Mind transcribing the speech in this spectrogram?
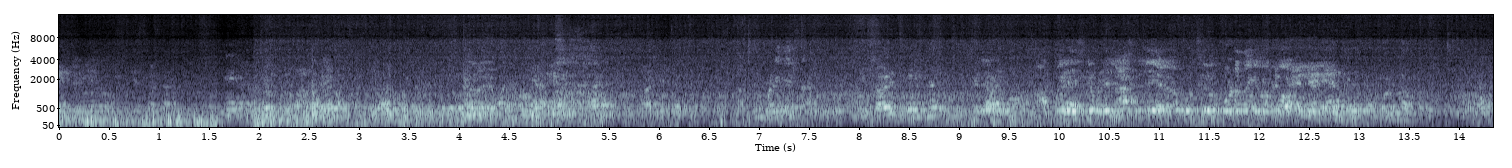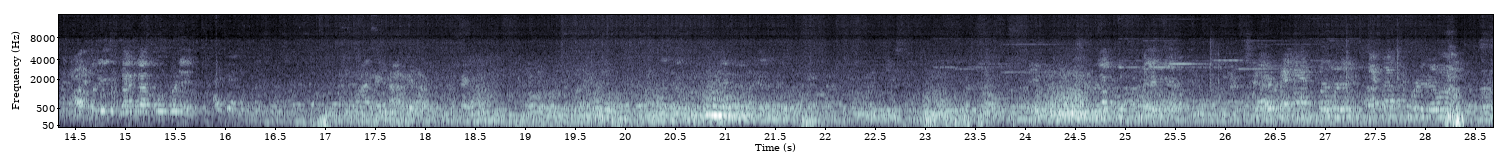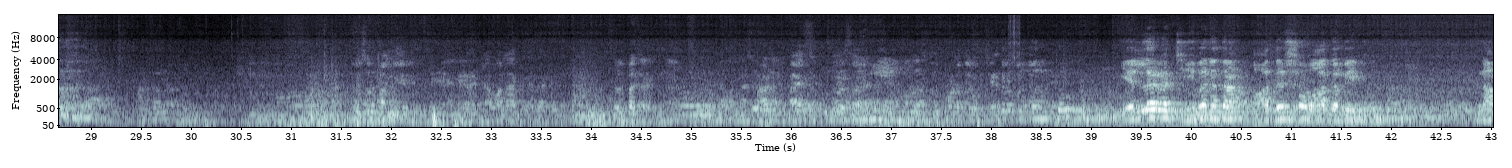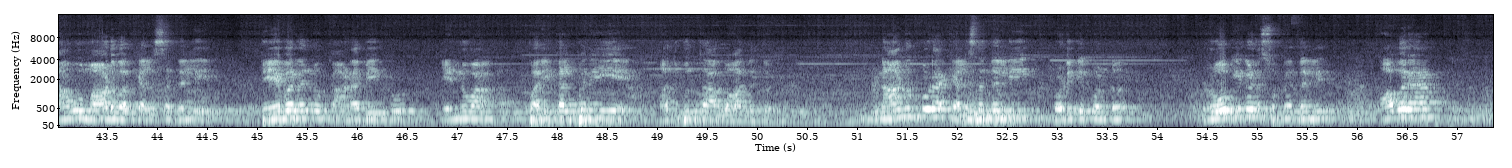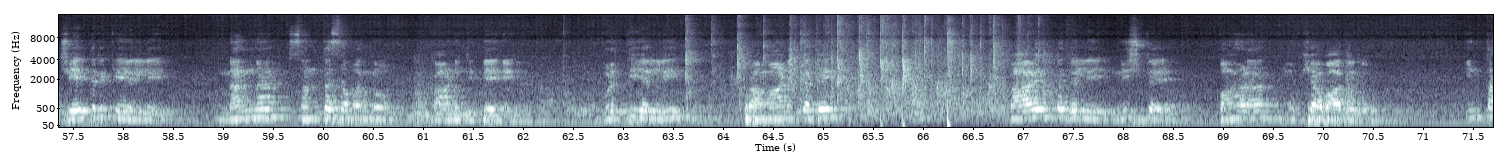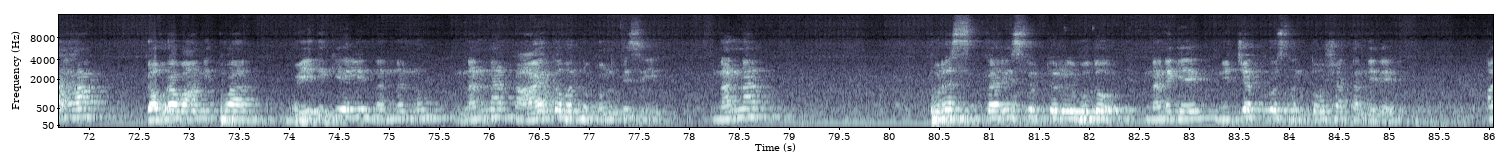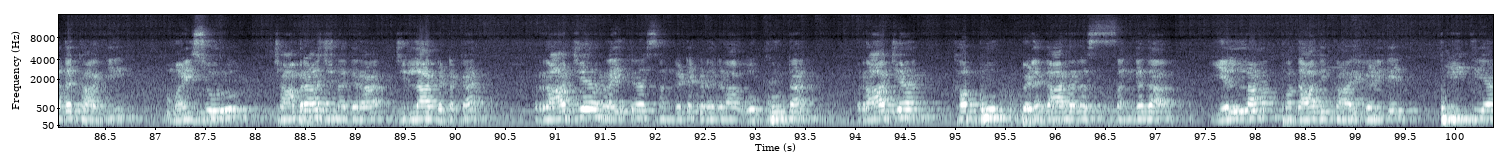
ಮತ್ತು ಎಲ್ಲರ ಜೀವನದ ಆದರ್ಶವಾಗಬೇಕು. ನಾವು ಮಾಡುವ ಕೆಲಸದಲ್ಲಿ ದೇವರನ್ನು ಕಾಣಬೇಕು ಎನ್ನುವ ಪರಿಕಲ್ಪನೆಯೇ ಅದ್ಭುತವಾದದ್ದು. ನಾನು ಕೂಡ ಕೆಲಸದಲ್ಲಿ ತೊಡಗಿಕೊಂಡು ರೋಗಿಗಳ ಸುಖದಲ್ಲಿ ಅವರ ಚೇತರಿಕೆಯಲ್ಲಿ ನನ್ನ ಸಂತಸವನ್ನು ಕಾಣುತ್ತಿದ್ದೇನೆ. ವೃತ್ತಿಯಲ್ಲಿ ಪ್ರಾಮಾಣಿಕತೆ ಕಾಯಕದಲ್ಲಿ ನಿಷ್ಠೆ ಬಹಳ ಮುಖ್ಯವಾದುದು. ಇಂತಹ ಗೌರವಾನ್ವಿತ ವೇದಿಕೆಯಲ್ಲಿ ನನ್ನನ್ನು, ನನ್ನ ಕಾಯಕವನ್ನು ಗುರುತಿಸಿ, ನನ್ನ ಪುರಸ್ಕರಿಸುತ್ತಿರುವುದು ನನಗೆ ನಿಜಕ್ಕೂ ಸಂತೋಷ ತಂದಿದೆ. ಅದಕ್ಕಾಗಿ ಮೈಸೂರು ಚಾಮರಾಜನಗರ ಜಿಲ್ಲಾ ಘಟಕ, ರಾಜ್ಯ ರೈತರ ಸಂಘಟನೆಗಳ ಒಕ್ಕೂಟ, ರಾಜ್ಯ ಕಬ್ಬು ಬೆಳೆಗಾರರ ಸಂಘದ ಎಲ್ಲ ಪದಾಧಿಕಾರಿಗಳಿಗೆ ಪ್ರೀತಿಯ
